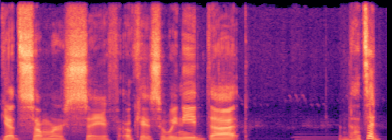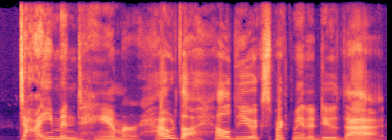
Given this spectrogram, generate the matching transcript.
get somewhere safe. Okay, so we need that. And that's a diamond hammer. How the hell do you expect me to do that?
